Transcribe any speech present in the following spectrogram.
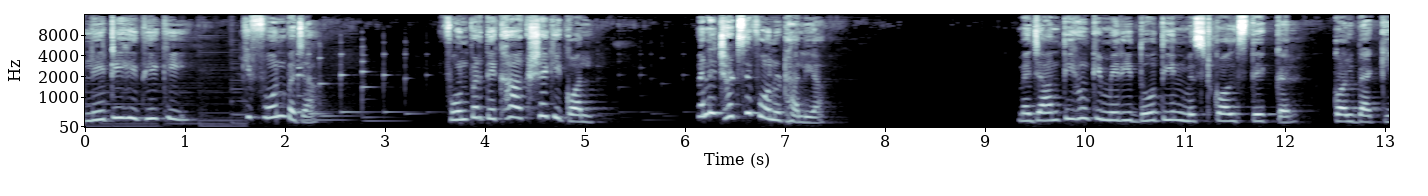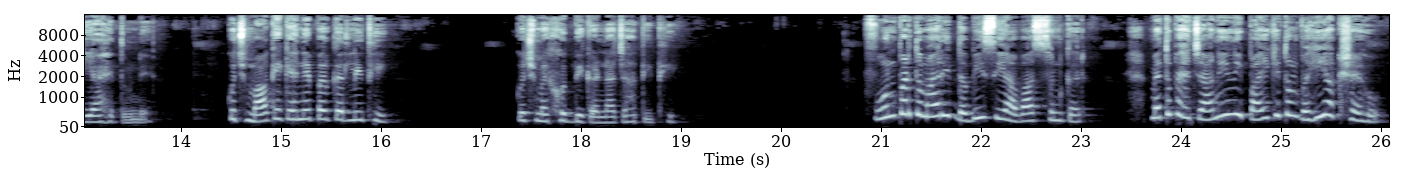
लेटी ही थी कि कि फ़ोन बजा। फ़ोन पर देखा अक्षय की कॉल। मैंने झट से फ़ोन उठा लिया। मैं जानती हूँ कि मेरी दो तीन मिस्ड कॉल्स देखकर कॉल बैक किया है तुमने। कुछ माँ के कहने पर कर ली थी। कुछ मैं खुद भी करना चाहती थी। फ़ोन पर तुम्हारी दबी सी आवाज़ सुनकर मैं तो पहचान ही नहीं पाई कि तुम वही अक्षय हो।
